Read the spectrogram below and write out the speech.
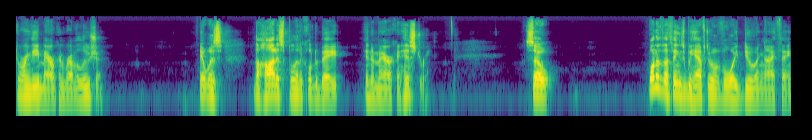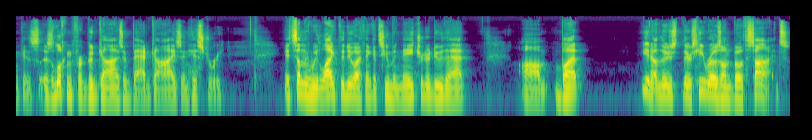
during the American Revolution. It was the hottest political debate in American history. So, one of the things we have to avoid doing, I think, is, is looking for good guys and bad guys in history. It's something we like to do. I think it's human nature to do that. Um, but, you know, there's, there's heroes on both sides,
